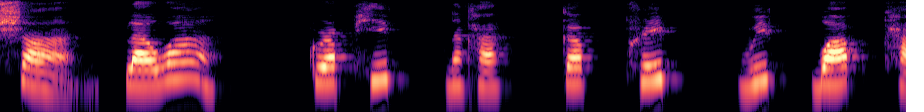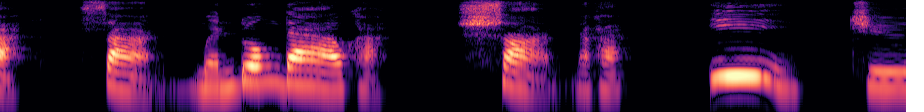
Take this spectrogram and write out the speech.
shine แปลว่า กระพริบนะคะ กระพริบวิบวับค่ะสานเหมือนดวงดาวค่ะ shine นะคะอีจือ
